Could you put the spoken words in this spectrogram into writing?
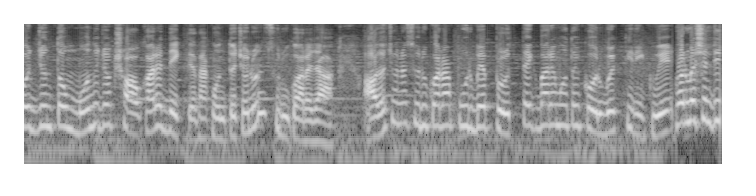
পর্যন্ত মনোযোগ সহকারে দেখতে থাকুন। তো চলুন শুরু করা যাক। আলোচনা শুরু করার পূর্বে প্রত্যেকবারের মতোই করব একটি রিকোয়েস্ট ইনফরমেশনটি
